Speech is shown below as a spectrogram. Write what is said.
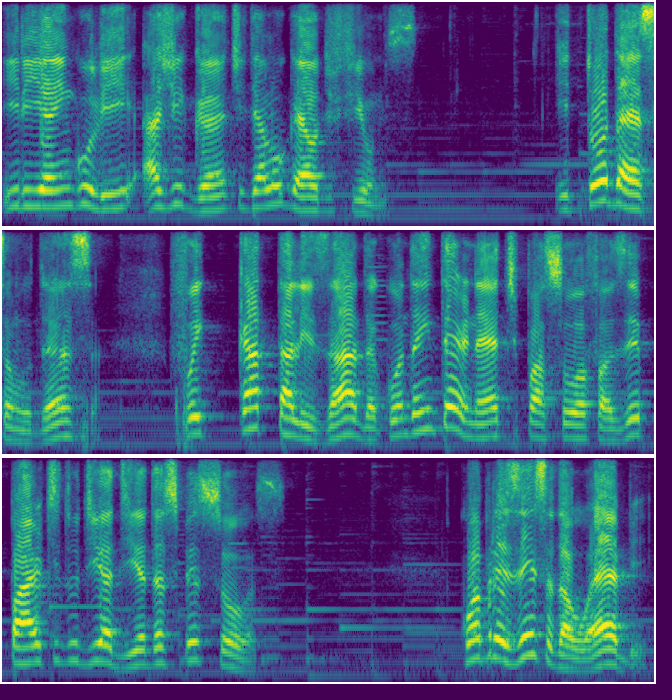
iria engolir a gigante de aluguel de filmes? E toda essa mudança foi catalisada quando a internet passou a fazer parte do dia a dia das pessoas. Com a presença da web,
